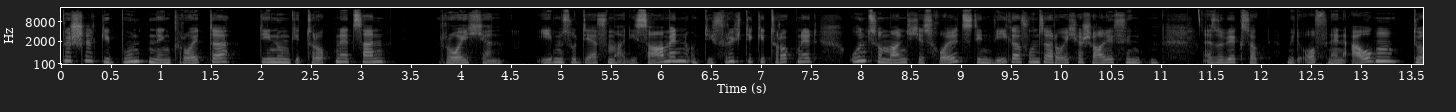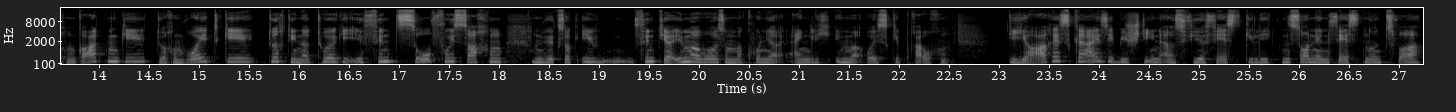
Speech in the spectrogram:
Büschel gebundenen Kräuter, die nun getrocknet sind, räuchern. Ebenso dürfen auch die Samen und die Früchte getrocknet und so manches Holz den Weg auf unserer Räucherschale finden. Also wie gesagt, mit offenen Augen durch den Garten gehe, durch den Wald gehe, durch die Natur gehe. Ihr findet so viele Sachen und wie gesagt, ich finde ja immer was und man kann ja eigentlich immer alles gebrauchen. Die Jahreskreise bestehen aus vier festgelegten Sonnenfesten und zwar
